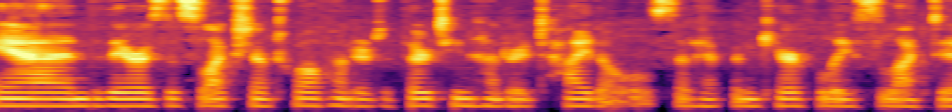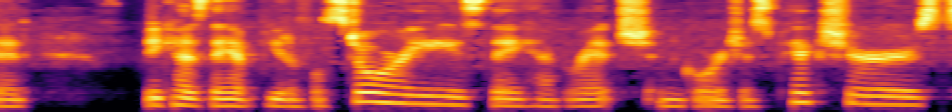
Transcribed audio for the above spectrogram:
and there is a selection of 1,200 to 1,300 titles that have been carefully selected because they have beautiful stories, they have rich and gorgeous pictures,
